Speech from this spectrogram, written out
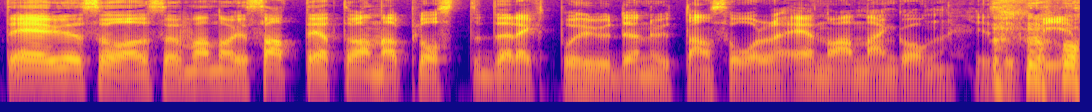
Det är ju så, så man har ju satt ett och annat plåster direkt på huden utan sår en och annan gång i sitt liv.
